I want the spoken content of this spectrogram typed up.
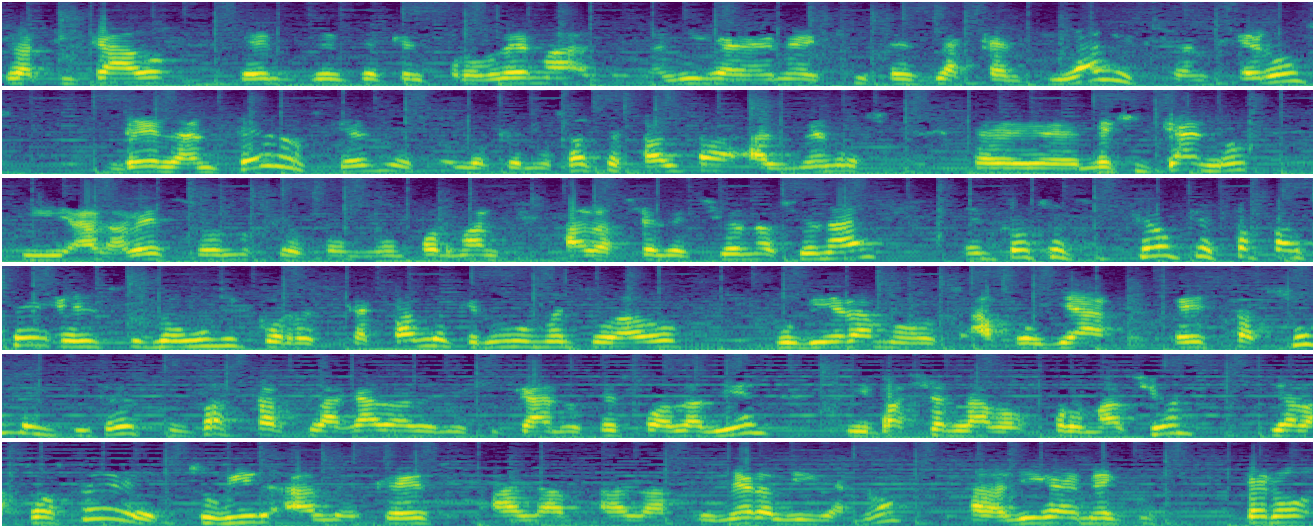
platicado desde que el problema de la Liga MX es la cantidad de extranjeros delanteros, que es lo, que nos hace falta, al menos eh, mexicanos, y a la vez son los que conforman a la selección nacional. Entonces, creo que esta parte es lo único rescatable que en un momento dado pudiéramos apoyar. Esta sub-23 pues va a estar plagada de mexicanos, esto habla bien y va a ser la formación y a la postre subir a lo que es a la, primera liga, ¿no? A la Liga MX. Pero,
